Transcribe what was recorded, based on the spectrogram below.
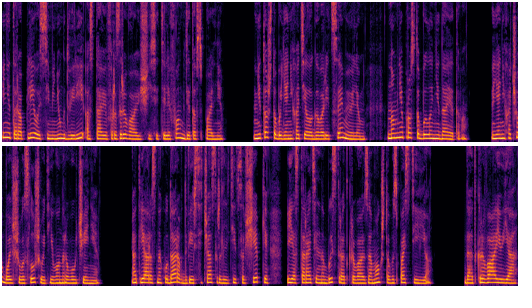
и неторопливо семеню к двери, оставив разрывающийся телефон где-то в спальне. Не то чтобы я не хотела говорить с Сэмюэлем, но мне просто было не до этого. Я не хочу больше выслушивать его нравоучения. От яростных ударов дверь сейчас разлетится в щепки, и я старательно быстро открываю замок, чтобы спасти ее. «Да открываю я!»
